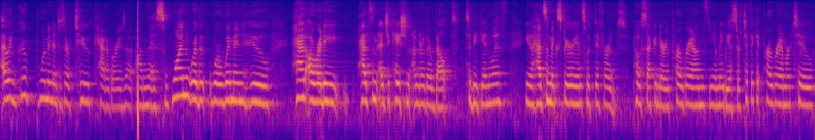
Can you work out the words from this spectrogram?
I would group women into sort of two categories uh, on this. One were, the, were women who had already had some education under their belt to begin with, you know, had some experience with different post-secondary programs, you know, maybe a certificate program or two.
